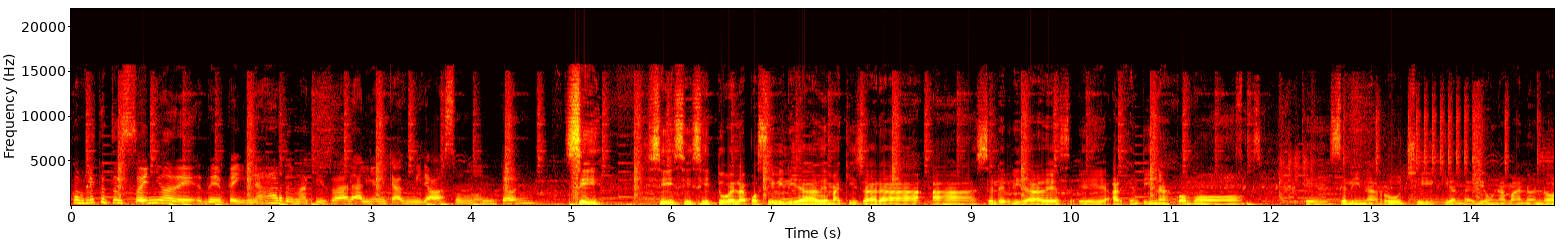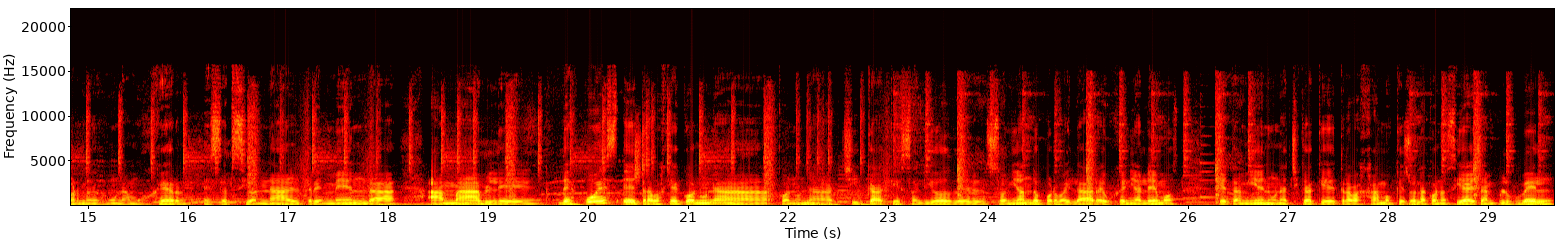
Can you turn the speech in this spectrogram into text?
¿Cumpliste tu sueño de, de peinar, de maquillar a alguien que admirabas un montón? Sí, sí, sí, sí. Tuve la posibilidad de maquillar a, a celebridades eh, argentinas como eh, Celina Rucci, quien me dio una mano enorme, es una mujer excepcional, tremenda, amable. Después eh, trabajé con una, con una chica que salió del Soñando por Bailar, Eugenia Lemos, que también una chica que trabajamos, que yo la conocía ella en Plusbel.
